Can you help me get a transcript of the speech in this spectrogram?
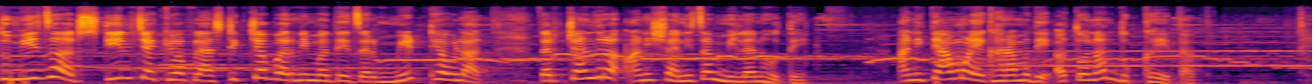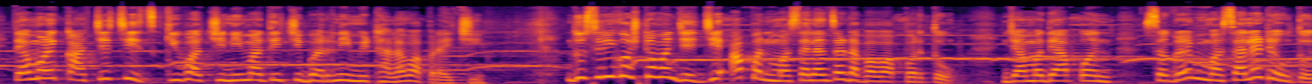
तुम्ही जर स्टीलच्या किंवा प्लास्टिकच्या बरणीमध्ये जर मीठ ठेवलात तर चंद्र आणि शनीचं मिलन होते. आणि त्यामुळे घरामध्ये अतोनात दुःख येतात. त्यामुळे काचेचीच किंवा चिनी मातीची बरणी मिठाला वापरायची. दुसरी गोष्ट म्हणजे जे आपण मसाल्यांचा डबा वापरतो ज्यामध्ये आपण सगळे मसाले ठेवतो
